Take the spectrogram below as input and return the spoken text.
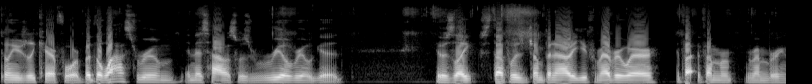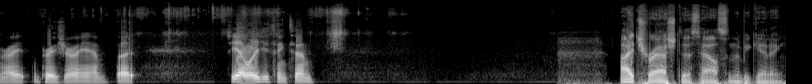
don't usually care for. But the last room in this house was real, real good. It was like stuff was jumping out at you from everywhere. If, I, if I'm remembering right, I'm pretty sure I am. But so yeah, what did you think, Tim? I trashed this house in the beginning.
